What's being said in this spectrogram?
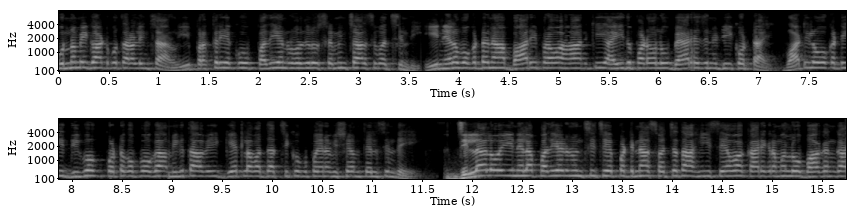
పున్నమి ఘాటుకు తరలించారు. ఈ ప్రక్రియకు పదిహేను రోజులు శ్రమించాల్సి వచ్చింది. ఈ నెల ఒకటిన భారీ ప్రవాహానికి ఐదు పడవలు బ్యారేజీని ఢీకొట్టాయి. వాటిలో ఒకటి దిగువకు కొట్టకపోగా మిగతావి గేట్ల వద్ద చిక్కుకుపోయిన విషయం తెలిసిందే. జిల్లాలో ఈ నెల పదిహేడు నుంచి చేపట్టిన స్వచ్ఛతా హీ సేవా కార్యక్రమంలో భాగంగా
